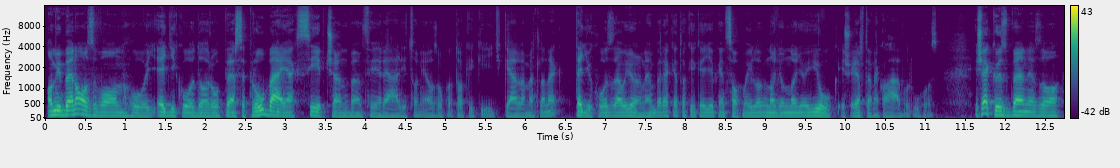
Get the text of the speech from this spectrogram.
amiben az van, hogy egyik oldalról persze próbálják szép csendben félreállítani azokat, akik így kellemetlenek. Tegyük hozzá, hogy olyan embereket, akik egyébként szakmailag nagyon-nagyon jók és értenek a háborúhoz. És eközben ez a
